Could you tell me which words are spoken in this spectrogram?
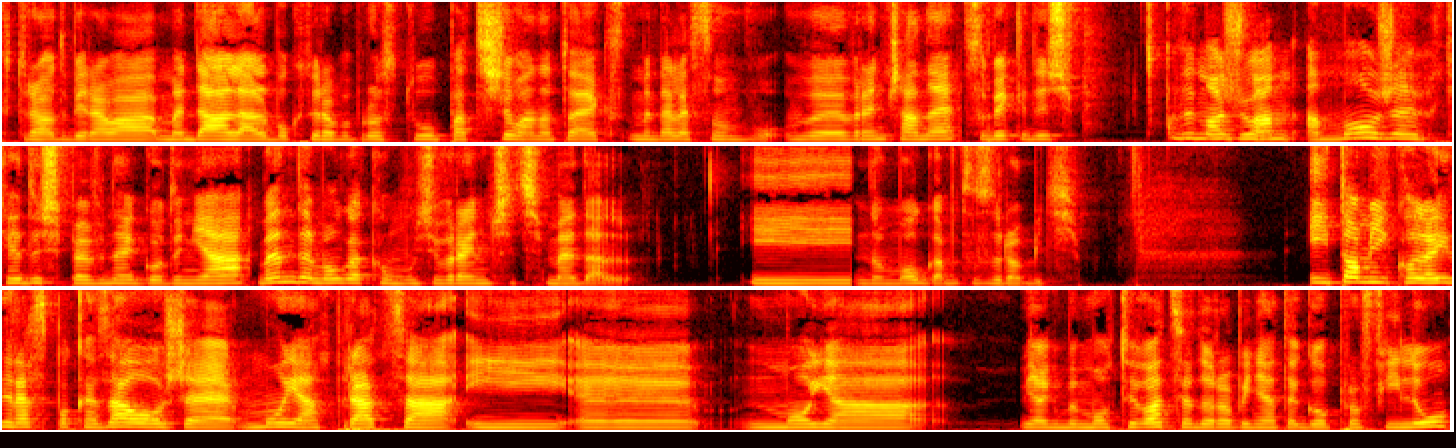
która odbierała medale albo która która po prostu patrzyła na to, jak medale są wręczane, sobie kiedyś wymarzyłam, a może kiedyś pewnego dnia będę mogła komuś wręczyć medal. I no mogłam to zrobić. I to mi kolejny raz pokazało, że moja praca i yy, moja jakby motywacja do robienia tego profilu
